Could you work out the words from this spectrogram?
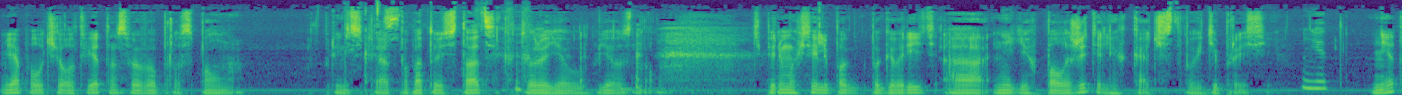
я получил ответ на свой вопрос сполна принципе, по, по той ситуации, которую я, я узнал. Теперь мы хотели поговорить о неких положительных качествах депрессии. Нет. Нет?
